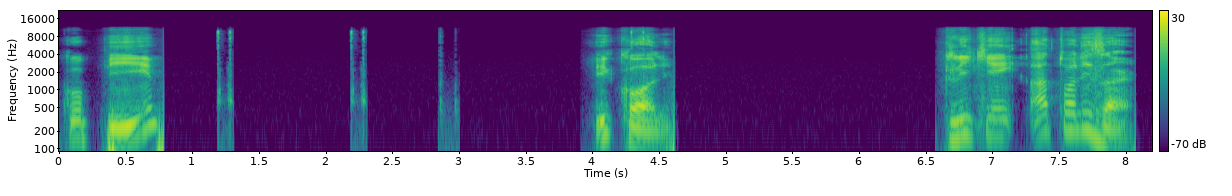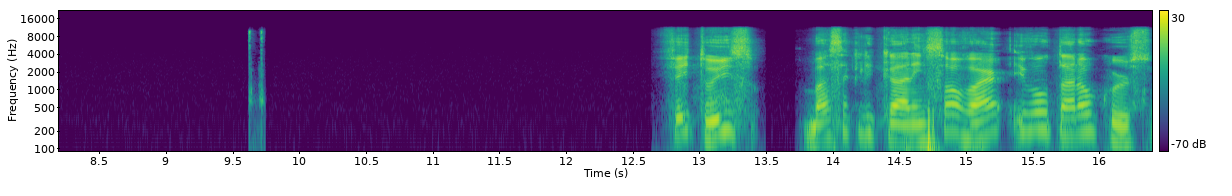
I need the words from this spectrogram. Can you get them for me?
copie e cole. Clique em atualizar. Feito isso, basta clicar em salvar e voltar ao curso.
